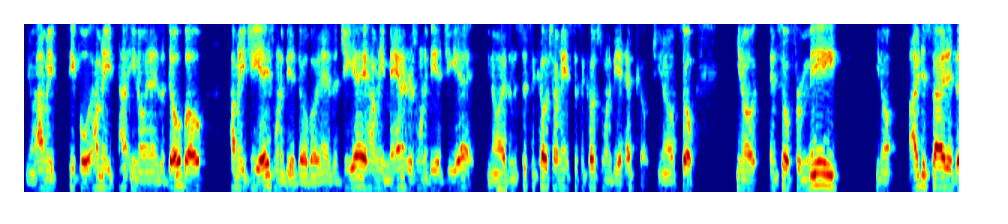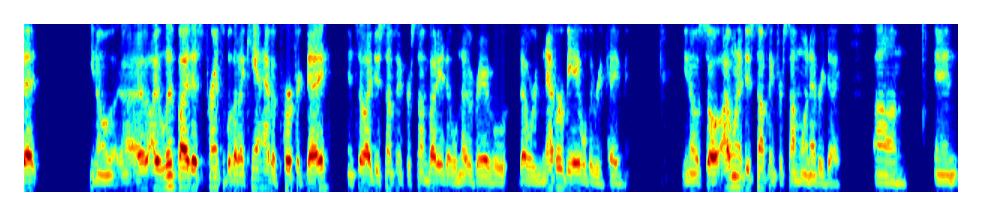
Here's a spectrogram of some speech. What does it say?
You know how many people, how many how- you know, and as a dobo, how many GAs want to be a dobo, and as a GA, how many managers want to be a GA? You know, as an assistant coach, how many assistant coaches want to be a head coach? You know, so you know, and so for me, you know, I decided that you know I, I live by this principle that I can't have a perfect day until I do something for somebody that will never be able that will never be able to repay me you know so i want to do something for someone every day um, and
